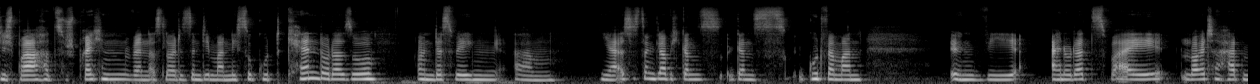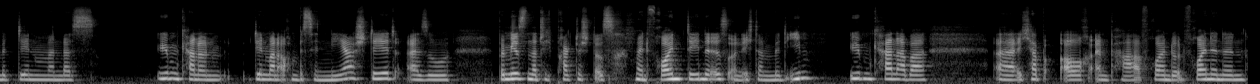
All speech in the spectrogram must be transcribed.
die Sprache zu sprechen, wenn es Leute sind, die man nicht so gut kennt oder so. Und deswegen, ähm, ja, ist es dann, glaube ich, ganz, ganz gut, wenn man irgendwie ein oder zwei Leute hat, mit denen man das üben kann und denen man auch ein bisschen näher steht. Also bei mir ist es natürlich praktisch, dass mein Freund Däne ist und ich dann mit ihm üben kann, aber äh, ich habe auch ein paar Freunde und Freundinnen,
